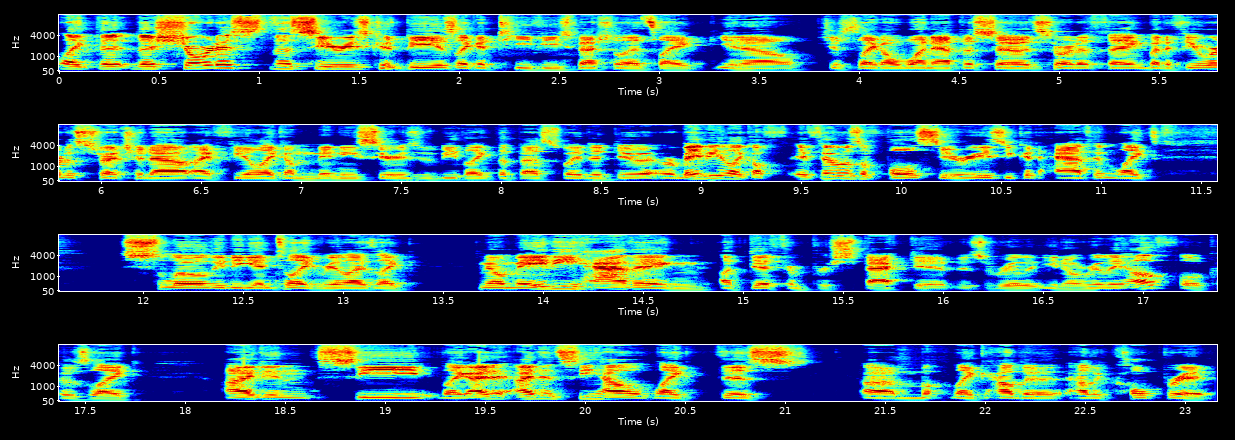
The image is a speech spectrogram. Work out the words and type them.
Like the the shortest the series could be is like a TV special that's like you know just like a one episode sort of thing. But if you were to stretch it out, I feel like a mini series would be like the best way to do it. Or maybe like a, if it was a full series, you could have him like slowly begin to like realize like you know maybe having a different perspective is really you know really helpful because like I didn't see like I, I didn't see how like this um like how the how the culprit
